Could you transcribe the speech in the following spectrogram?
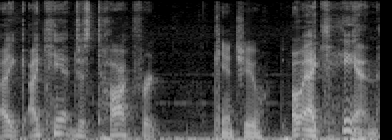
I, I can't just talk for. can't you? Oh, I can.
